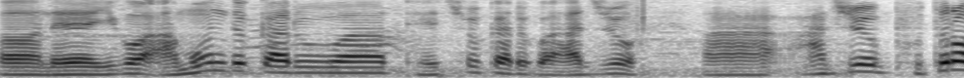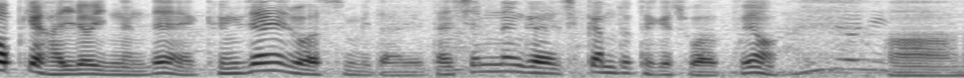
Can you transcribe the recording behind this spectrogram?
어, 네 이거 아몬드 가루와 대추 가루가 아주 아, 아주 부드럽게 갈려 있는데 굉장히 좋았습니다. 일단 씹는 그 식감도 되게 좋았고요. 아,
